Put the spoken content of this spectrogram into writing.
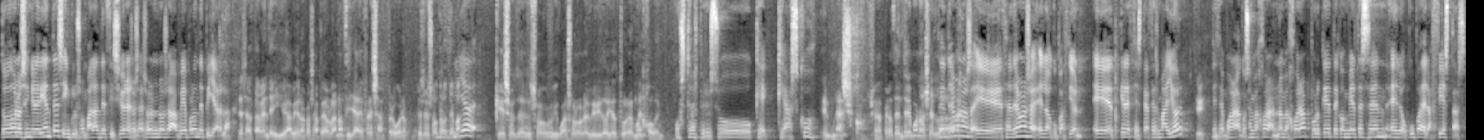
todos los ingredientes, incluso malas decisiones. O sea, eso no sabía por dónde pillarla. Exactamente. Y había una cosa peor. La nocilla de fresa, pero bueno, eso es otro tema. Que eso, eso igual solo lo he vivido yo, tú eres muy joven. Ostras, pero eso, qué, qué asco. Un asco. O sea, pero centrémonos en la. Centrémonos, eh, centrémonos en la ocupación. Eh, creces, te haces mayor, Sí. dices, bueno, la cosa mejora. No mejora porque te conviertes en el ocupa de las fiestas.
